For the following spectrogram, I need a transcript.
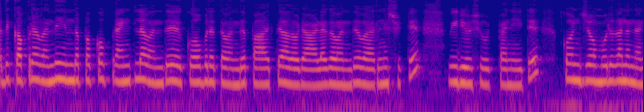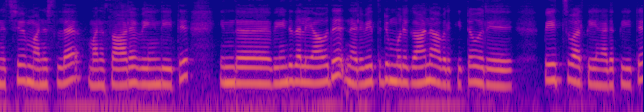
அதுக்கப்புறம் வந்து இந்த பக்கம் ஃப்ரண்ட்டில் வந்து கோபுரத்தை வந்து பார்த்து அதோட அழகை வந்து வர்ணிச்சுட்டு வீடியோ ஷூட் பண்ணிட்டு கொஞ்சம் முருகனை நினச்சி மனசில் மனசார வேண்டிட்டு இந்த வேண்டுதலையாவது நிறைவேற்றிட்டு முருகான்னு அவர்கிட்ட ஒரு பேச்சுவார்த்தையை நடத்திட்டு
